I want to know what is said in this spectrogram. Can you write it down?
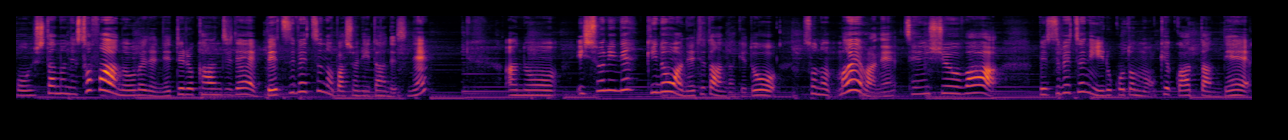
こう下のねソファーの上で寝てる感じで別々の場所にいたんですね。あの一緒にね昨日は寝てたんだけどその前はね先週は別々にいることも結構あったんで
